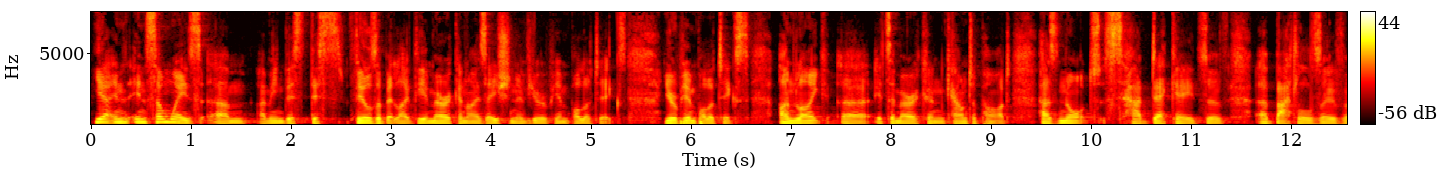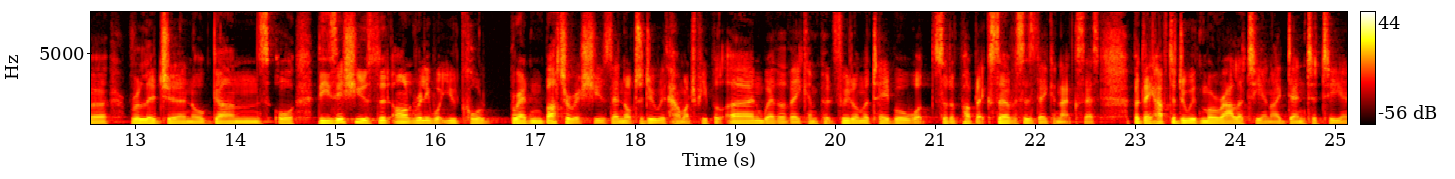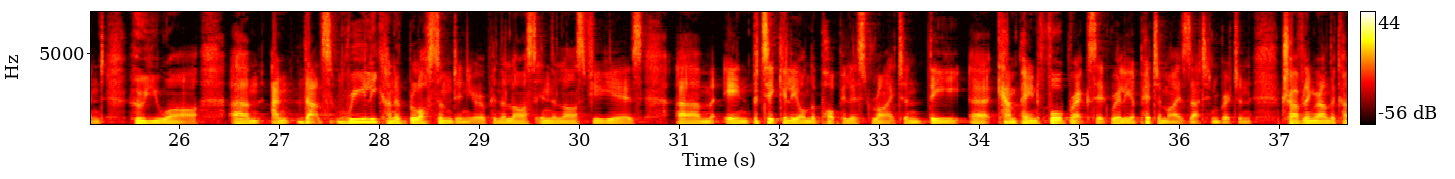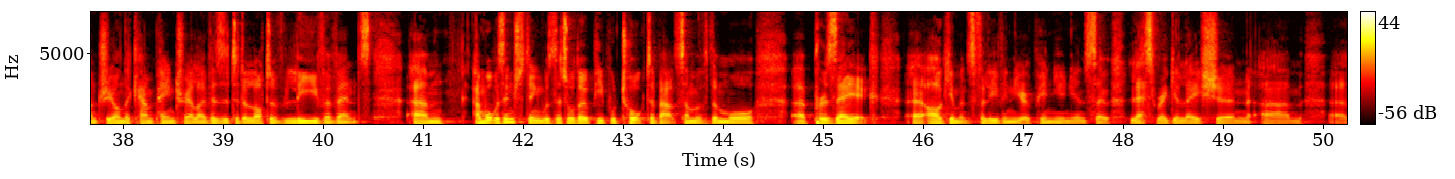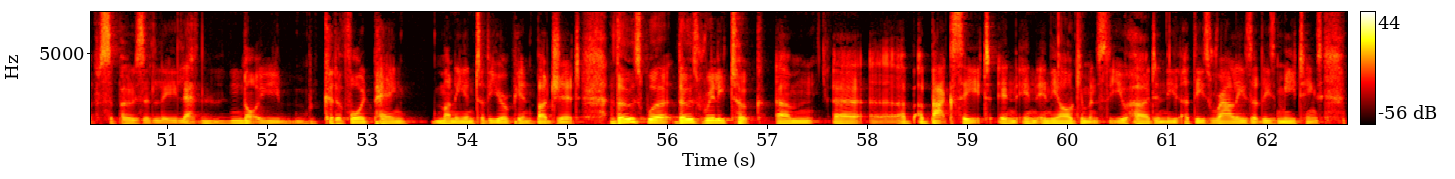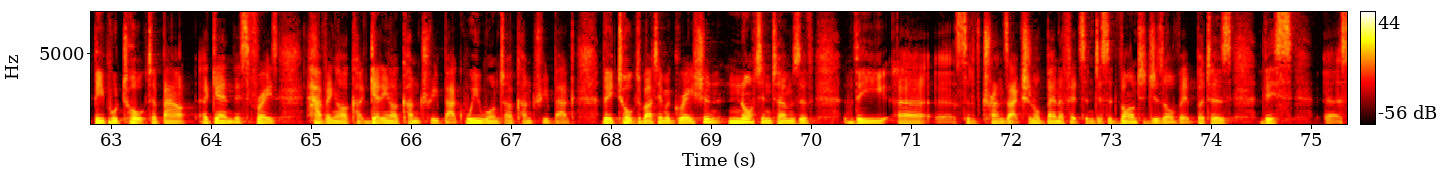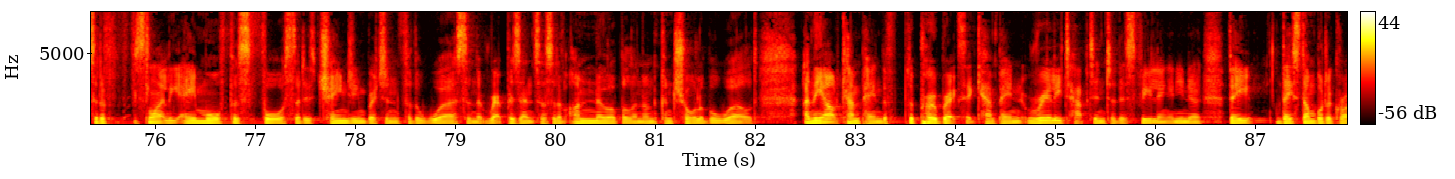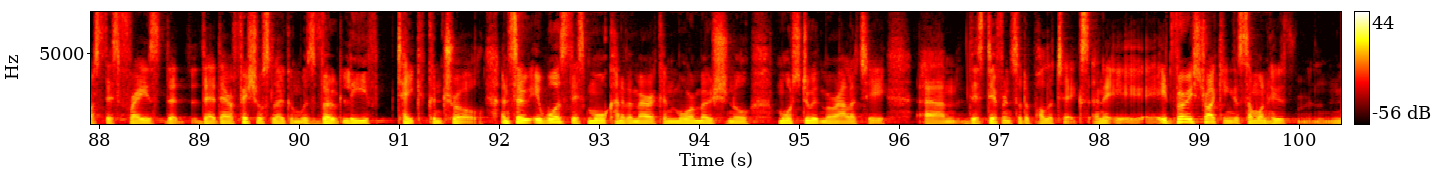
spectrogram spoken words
Yeah, in, in some ways, um, I mean, this this feels a bit like the Americanization of European politics. European politics, unlike uh, its American counterpart, has not had decades of uh, battles over religion or guns or these issues that aren't really what you'd call bread and butter issues. They're not to do with how much people earn, whether they can put food on the table, what sort of public services they can access, but they have to do with morality and identity and who you are. Um, and that's really kind of blossomed in Europe in the last in the last few years, um, in particularly on the populist right. And the uh, campaign for Brexit really epitomized that in Britain. Traveling around the country on the campaign trail, I visited a lot of Leave events. Um, and what was interesting was that although people talked about some of the more uh, prosaic uh, arguments for leaving the European Union. So less regulation, um, uh, supposedly not you could avoid paying money into the European budget. Those were those really took um, a, a backseat in, in, in the arguments that you heard in the, at these rallies, at these meetings. People talked about again this phrase, having our getting our country back. We want our country back. They talked about immigration not in terms of the uh, sort of transactional benefits and disadvantages of it, but as this uh, sort of slightly amorphous force that is changing Britain for the worse and that represents a sort of unknowable and uncontrollable world. And the Out campaign, the, the pro Brexit campaign, really tapped into this feeling. And, you know, they they stumbled across this phrase that their, their official slogan was vote, leave, take control. And so it was this more kind of American, more emotional, more to do with morality, um, this different sort of politics. And it, it, it's very striking as someone who,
